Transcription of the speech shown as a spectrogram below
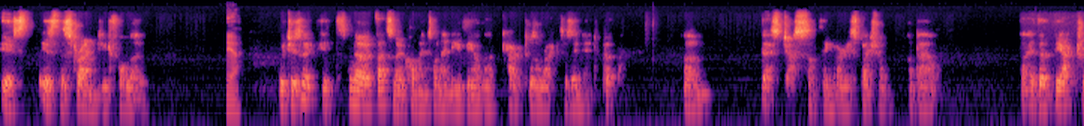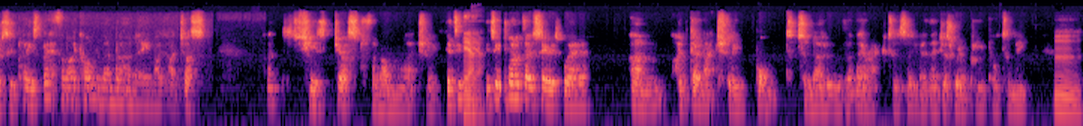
is is the strand you'd follow. Yeah. Which is it's no that's no comment on any of the other characters or actors in it, but um, there's just something very special about the, the actress who plays Beth, and I can't remember her name. I, I just, I, she's just phenomenal. Actually, it's, yeah. it's, it's one of those series where um, I don't actually want to know that they're actors. You know, they're just real people to me. Mm.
